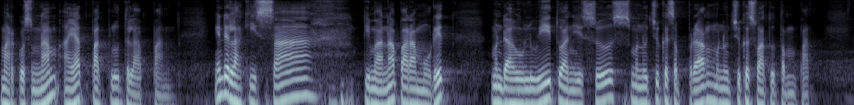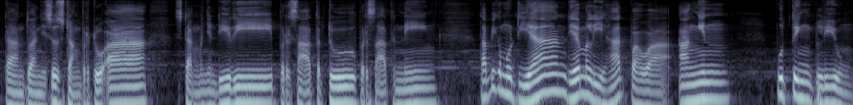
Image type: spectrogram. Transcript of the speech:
Markus 6 ayat 48. Ini adalah kisah di mana para murid mendahului Tuhan Yesus menuju ke seberang, menuju ke suatu tempat. Dan Tuhan Yesus sedang berdoa, sedang menyendiri, bersaat teduh, bersaat hening. Tapi kemudian dia melihat bahwa angin puting beliung.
